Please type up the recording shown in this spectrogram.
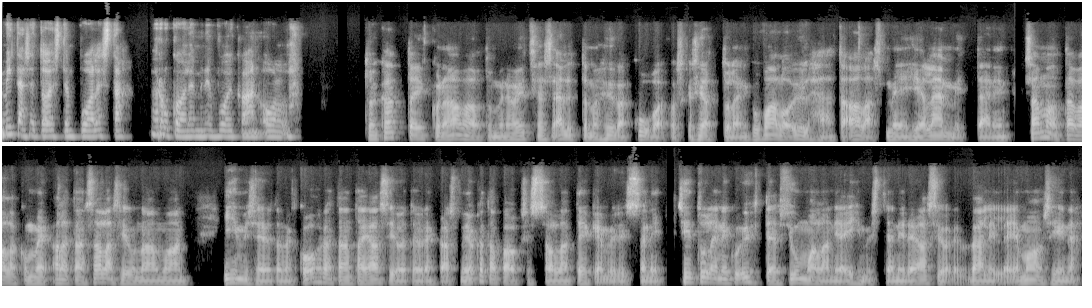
mitä se toisten puolesta rukoileminen voikaan olla. Tuo kattoikkunan avautuminen on itse asiassa älyttömän hyvä kuva, koska sieltä tulee niin kuin valo ylhäältä alas meihin ja lämmittää. Niin samalla tavalla, kun me aletaan salasiunaamaan ihmisiä, joita me kohdataan, tai asioita, joiden kanssa me joka tapauksessa ollaan tekemisissä, niin siinä tulee niin kuin yhteys Jumalan ja ihmisten ja niiden asioiden välille, ja mä oon siinä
